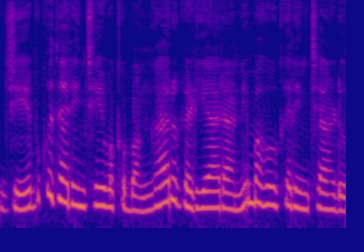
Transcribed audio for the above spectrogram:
జేబుకు ధరించే ఒక బంగారు గడియారాన్ని బహూకరించాడు.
